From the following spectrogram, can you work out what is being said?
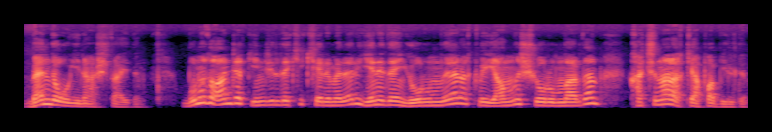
Ben de o inançtaydım. Bunu da ancak İncil'deki kelimeleri yeniden yorumlayarak ve yanlış yorumlardan kaçınarak yapabildim.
